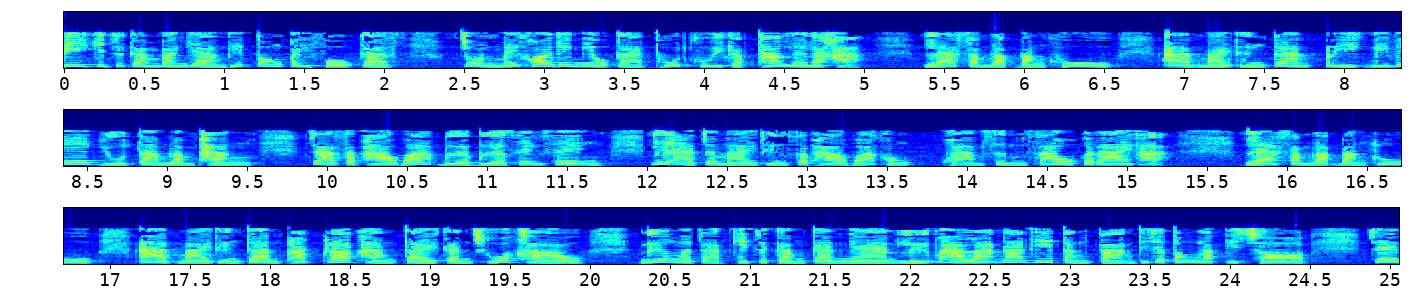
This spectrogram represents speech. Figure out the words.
มีกิจกรรมบางอย่างที่ต้องไปโฟกัส จนไม่ค่อยได้มีโอกาสพูดคุยกับท่านเลยละค่ะ และสำหรับบางคู่ อาจหมายถึงการปลีกวิเวกอยู่ตามลำพัง จากสภาวะเบื่อเบื่อเซ็งเซ็งหรืออาจจะหมายถึงสภาวะของความซึมเศร้าก็ได้ค่ะ และสำหรับบางคู่อาจหมายถึงการพลัดพรากห่างไกลกันชั่วคราว เนื่องมาจากกิจกรรมการงาน หรือภาระหน้าที่ต่างๆ ที่จะต้องรับผิดชอบ เช่น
